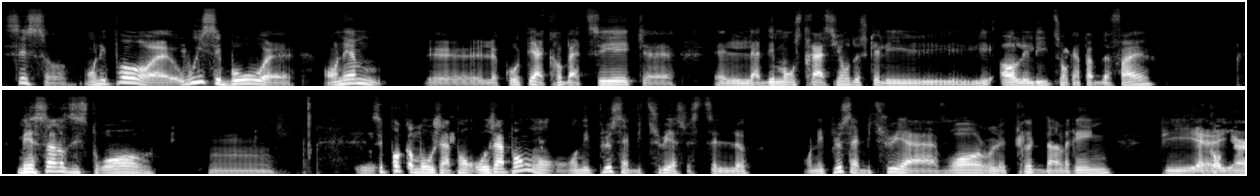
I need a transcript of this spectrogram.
C'est ça. On n'est pas. Euh, oui, c'est beau. Euh, on aime le côté acrobatique, la démonstration de ce que les, les All Elite sont capables de faire. Mais sans histoire, hmm. C'est pas comme au Japon. Au Japon, on, est plus habitué à ce style-là. On est plus habitué à voir le truc dans le ring. Puis il y a un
